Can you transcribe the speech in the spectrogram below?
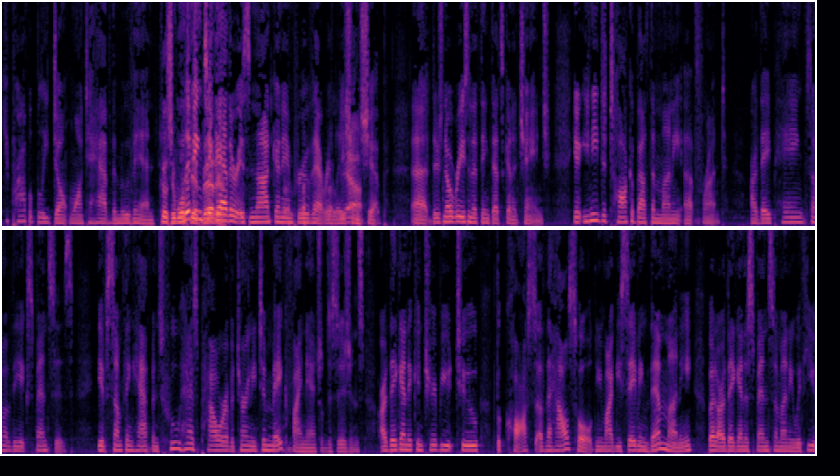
you probably don't want to have them move in. 'Cause it won't get Living together is not going to improve that relationship. Uh, there's no reason to think that's going to change. You, know, you need to talk about the money up front. Are they paying some of the expenses? If something happens, who has power of attorney to make financial decisions? Are they going to contribute to the costs of the household? You might be saving them money, but are they going to spend some money with you?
